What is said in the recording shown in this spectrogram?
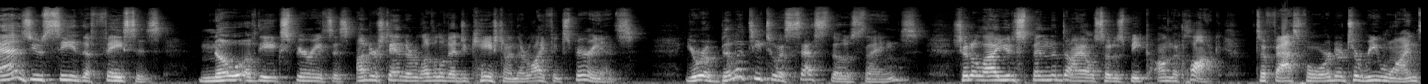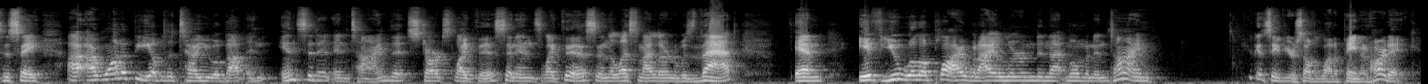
As you see the faces, know of the experiences, understand their level of education and their life experience, your ability to assess those things should allow you to spin the dial, so to speak, on the clock to fast forward or to rewind to say, I, I want to be able to tell you about an incident in time that starts like this and ends like this, and the lesson I learned was that. And if you will apply what I learned in that moment in time, you can save yourself a lot of pain and heartache.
